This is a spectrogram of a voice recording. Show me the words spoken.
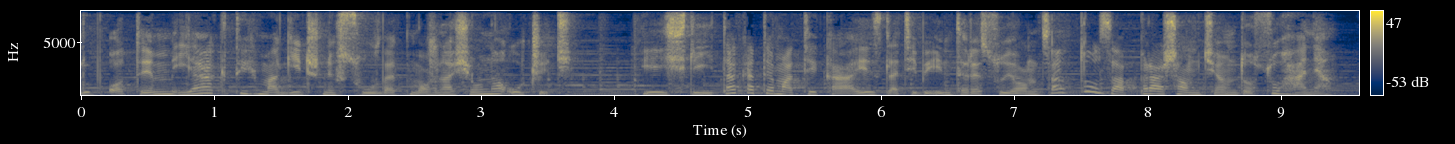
lub o tym, jak tych magicznych słówek można się nauczyć. Jeśli taka tematyka jest dla Ciebie interesująca, to zapraszam Cię do słuchania.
